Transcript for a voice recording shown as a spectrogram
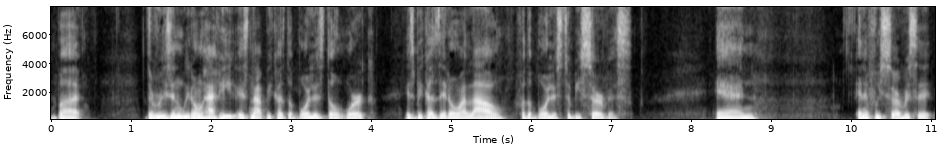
But the reason we don't have heat is not because the boilers don't work is because they don't allow for the boilers to be serviced. And and if we service it,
